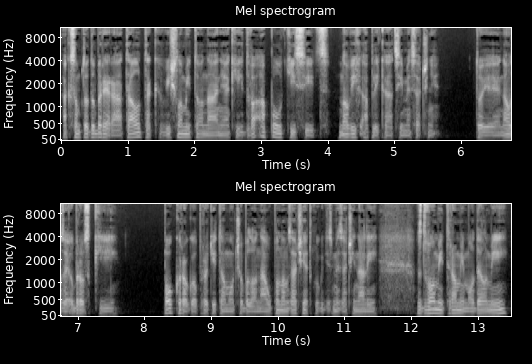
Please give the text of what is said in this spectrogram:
Ak som to dobre rátal, tak vyšlo mi to na nejakých 2,5 tisíc nových aplikácií mesačne. To je naozaj obrovský pokrok oproti tomu, čo bolo na úplnom začiatku, kde sme začínali s dvomi, tromi modelmi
